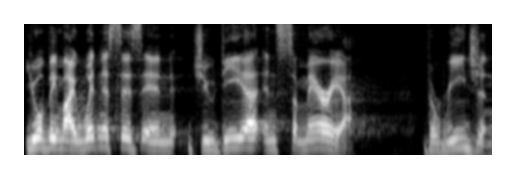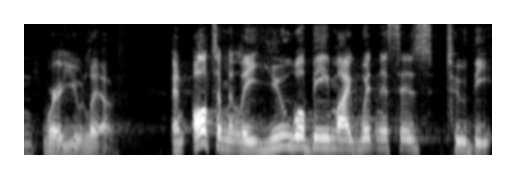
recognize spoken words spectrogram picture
You will be my witnesses in Judea and Samaria, the region where you live. And ultimately, you will be my witnesses to the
